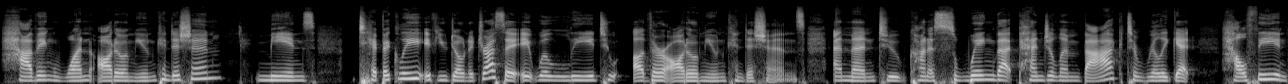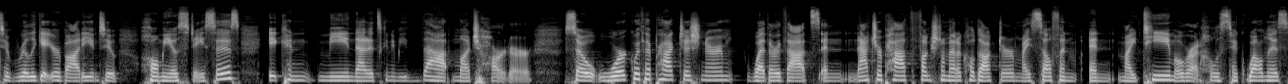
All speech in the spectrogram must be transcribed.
having one autoimmune condition means typically if you don't address it it will lead to other autoimmune conditions and then to kind of swing that pendulum back to really get healthy and to really get your body into homeostasis, it can mean that it's going to be that much harder. So work with a practitioner, whether that's a naturopath, functional medical doctor, myself and, and my team over at Holistic Wellness.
